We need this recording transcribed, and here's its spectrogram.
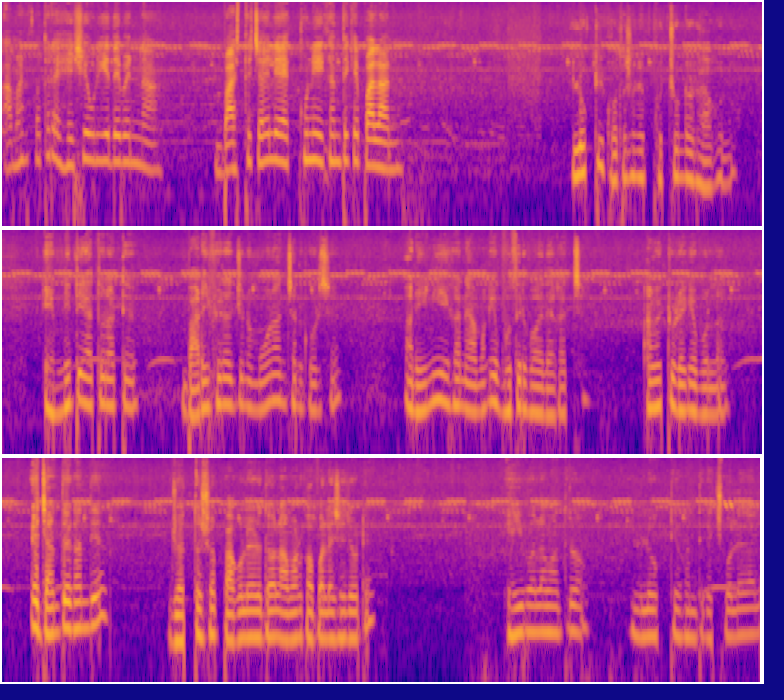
আমার কথাটা হেসে উড়িয়ে দেবেন না। বাঁচতে চাইলে এক্ষুনি এখান থেকে পালান। লোকটির কথা শুনে প্রচণ্ড রাগ হলো। এমনিতে এত রাতে বাড়ি ফেরার জন্য মন আনচান করছে, আর ইনি এখানে আমাকে ভূতের ভয় দেখাচ্ছে। আমি একটু রেগে বললাম, এ জানতো এখান দিয়ে? যত সব পাগলের দল আমার কপালে এসে জোটে? এই বলা মাত্র লোকটি ওখান থেকে চলে গেল,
